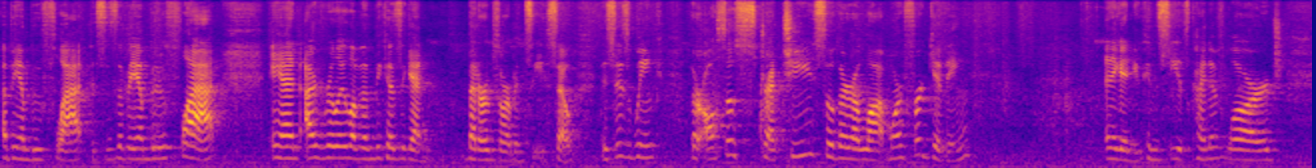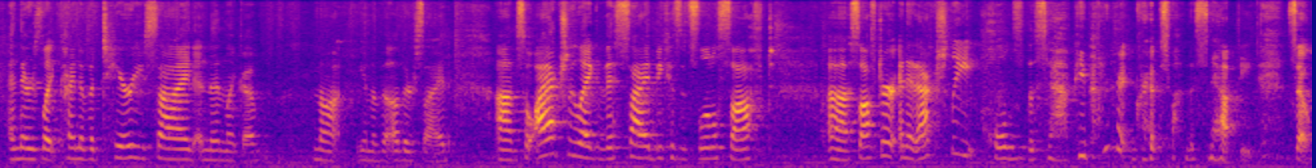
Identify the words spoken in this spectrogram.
a bamboo flat. This is a bamboo flat. And I really love them because again, better absorbency. So this is Wink. They're also stretchy, so they're a lot more forgiving. And again, you can see it's kind of large and there's like kind of a terry side and then like a not, you know, the other side. Um, so I actually like this side because it's a little soft, uh, softer and it actually holds the snappy better. It grips on the snappy. So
